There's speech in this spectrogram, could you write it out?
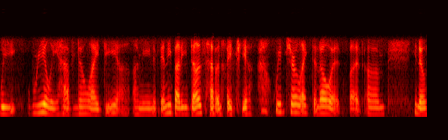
We really have no idea. I mean, if anybody does have an idea, we'd sure like to know it. But um, you know,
